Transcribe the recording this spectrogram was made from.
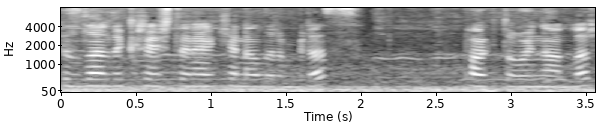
Kızlar da kreşten erken alırım biraz. Parkta oynarlar.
